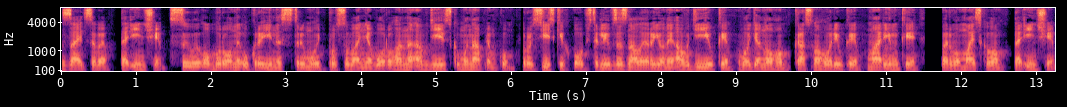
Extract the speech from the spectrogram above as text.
Зайцеве та інші сили оборони України стримують просування ворога на Авдіївському напрямку. Російських обстрілів зазнали райони Авдіївки, Водяного, Красногорівки, Мар'їнки. Первомайського та інші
